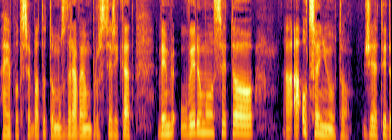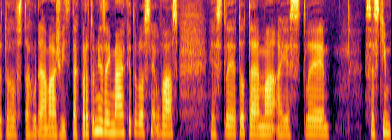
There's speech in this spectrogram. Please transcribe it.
A je potřeba to tomu zdravému prostě říkat, vím, uvědomuji si to, a oceňuju to, že ty do toho vztahu dáváš víc. Tak proto mě zajímá, jak je to vlastně u vás, jestli je to téma a jestli se s tím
